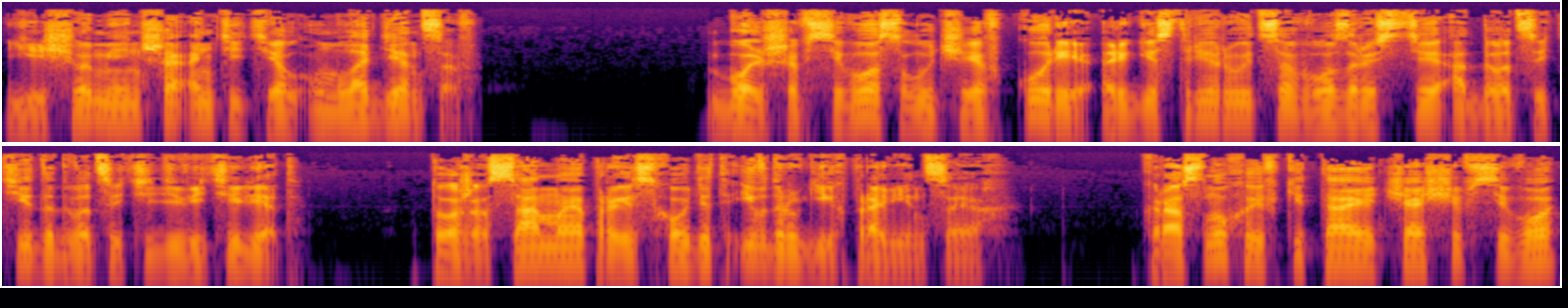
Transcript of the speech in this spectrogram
Еще меньше антител у младенцев. Больше всего случаев кори регистрируется в возрасте от 20 до 29 лет. То же самое происходит и в других провинциях. Краснухой в Китае чаще всего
